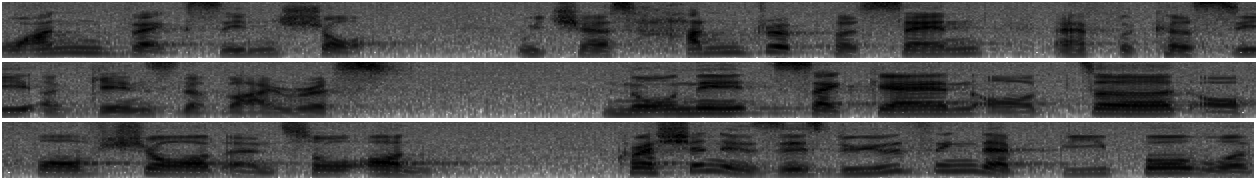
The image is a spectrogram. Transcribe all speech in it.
one vaccine shot, which has 100% efficacy against the virus. No need second or third or fourth shot and so on question is this do you think that people will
